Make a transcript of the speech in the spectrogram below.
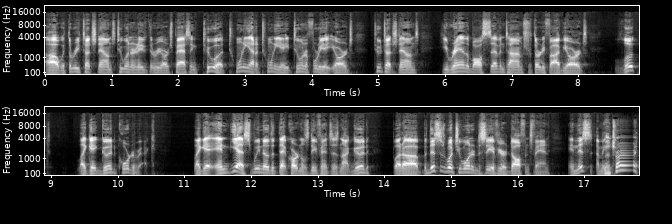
uh, with three touchdowns, 283 yards passing. Tua, 20 out of 28, 248 yards, two touchdowns. He ran the ball seven times for 35 yards. Looked like a good quarterback. Like, and yes, we know that that Cardinals defense is not good, but uh, but this is what you wanted to see if you're a Dolphins fan. And this, I mean, That's right.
